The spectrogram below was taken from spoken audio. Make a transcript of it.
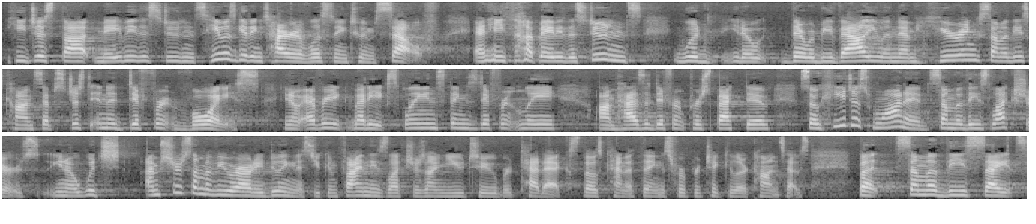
he just thought maybe the students, he was getting tired of listening to himself. And he thought maybe the students would, you know, there would be value in them hearing some of these concepts just in a different voice. You know, everybody explains things differently, um, has a different perspective. So he just wanted some of these lectures, you know, which I'm sure some of you are already doing this. You can find these lectures on YouTube or TEDx, those kind of things for particular concepts. But some of these sites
